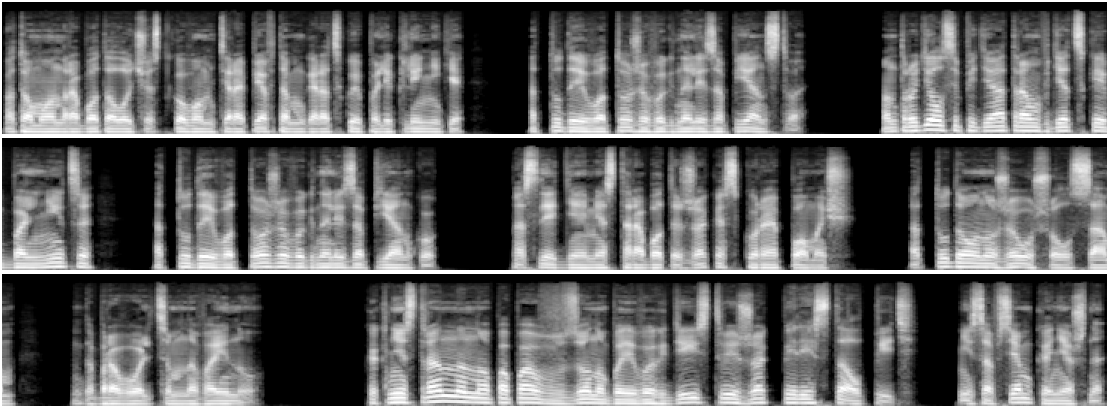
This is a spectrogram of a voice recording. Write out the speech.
Потом он работал участковым терапевтом городской поликлиники. Оттуда его тоже выгнали за пьянство. Он трудился педиатром в детской больнице. Оттуда его тоже выгнали за пьянку. Последнее место работы Жака — скорая помощь. Оттуда он уже ушел сам, добровольцем на войну. Как ни странно, но попав в зону боевых действий, Жак перестал пить. Не совсем, конечно,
